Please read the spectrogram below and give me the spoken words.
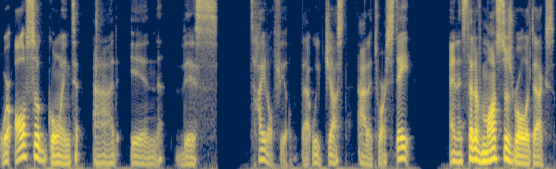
We're also going to add in this title field that we just added to our state. And instead of monsters Rolodex,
